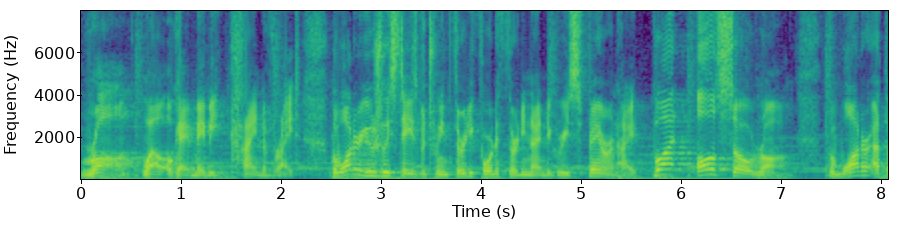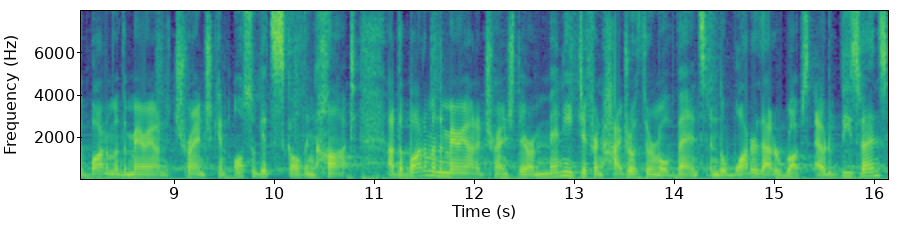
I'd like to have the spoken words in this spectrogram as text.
Wrong. Well, okay, maybe kind of right. The water usually stays between 34 to 39 degrees Fahrenheit, but also wrong. The water at the bottom of the Mariana Trench can also get scalding hot. At the bottom of the Mariana Trench there are many different hydrothermal vents vents and the water that erupts out of these vents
